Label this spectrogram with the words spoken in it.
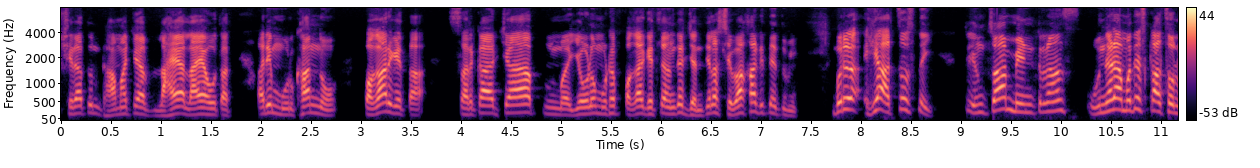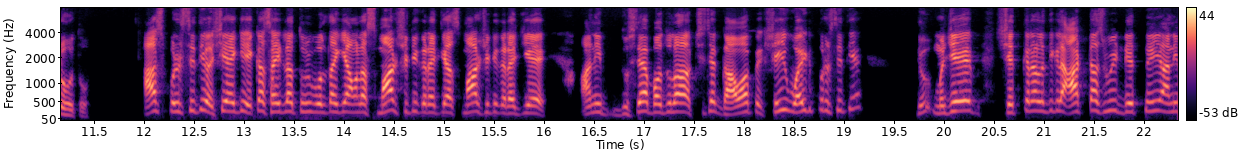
शरीरातून घामाच्या लाह्या लाह्या होतात. अरे मूर्खांनो पगार घेता. सरकारच्या एवढं मोठं पगार घेतल्यानंतर जनतेला सेवा का देत नाही तुम्ही? बरं हे आजच नाही. तुमचा मेंटेनन्स उन्हाळ्यामध्येच का चालू होतो? आज परिस्थिती अशी आहे की एका साईडला तुम्ही बोलता की आम्हाला स्मार्ट सिटी करायची आहे स्मार्ट सिटी करायची आहे. आणि दुसऱ्या बाजूला अक्षरशः गावापेक्षाही वाईट परिस्थिती आहे. म्हणजे शेतकऱ्याला तिकडे आठ तास वीज देत नाही आणि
